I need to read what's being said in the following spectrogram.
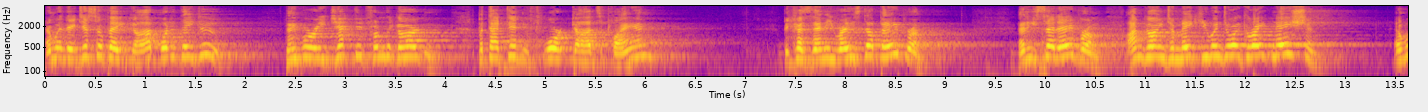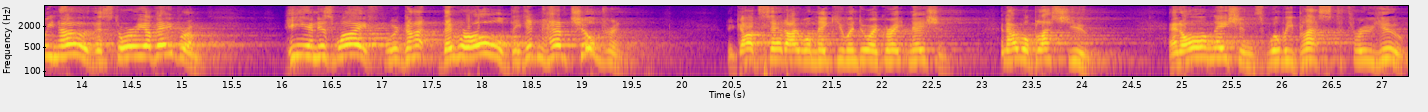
And when they disobeyed God, what did they do? They were ejected from the garden. But that didn't thwart God's plan. Because then he raised up Abram. And he said, Abram, I'm going to make you into a great nation. And we know the story of Abram. He and his wife were not, they were old, they didn't have children. And God said, I will make you into a great nation, and I will bless you, and all nations will be blessed through you.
